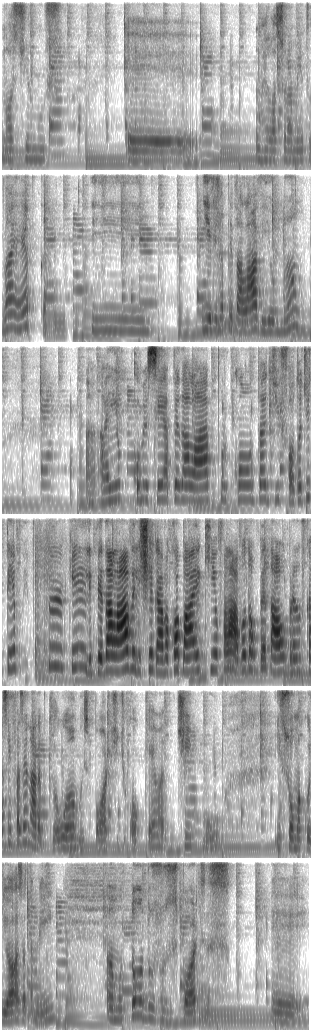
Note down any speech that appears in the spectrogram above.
nós tínhamos. É, um relacionamento na época e, e ele já pedalava e eu não. Aí eu comecei a pedalar por conta de falta de tempo, porque ele pedalava, ele chegava com a bike e eu falava, ah, vou dar um pedal para não ficar sem fazer nada, porque eu amo esporte de qualquer tipo e sou uma curiosa também. Amo todos os esportes, é,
